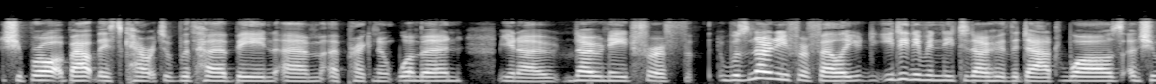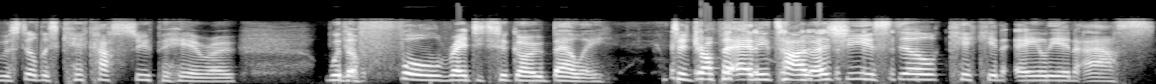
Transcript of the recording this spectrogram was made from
she brought about this character with her being um, a pregnant woman you know no need for a f- was no need for a fella. You, you didn't even need to know who the dad was. And she was still this kick-ass superhero with Yep. a full ready to go belly to drop at any time and she is still kicking alien ass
